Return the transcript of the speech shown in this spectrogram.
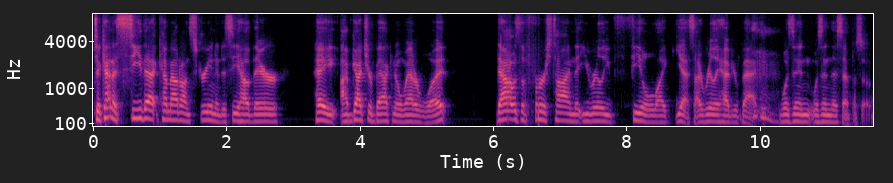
to kind of see that come out on screen and to see how they're, hey, I've got your back no matter what. That was the first time that you really feel like, yes, I really have your back. Was in was in this episode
